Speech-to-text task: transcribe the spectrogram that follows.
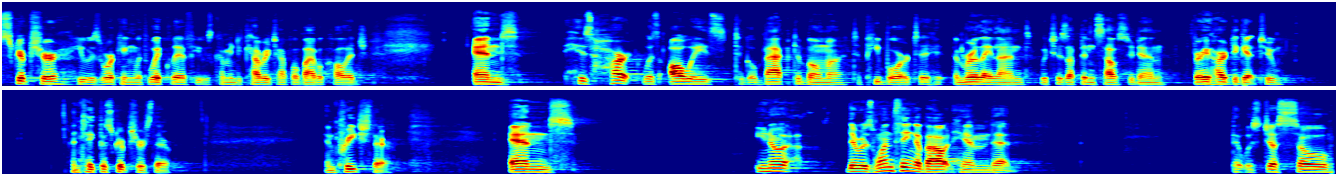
scripture. He was working with Wycliffe, he was coming to Calvary Chapel Bible College. And his heart was always to go back to Boma, to Pibor, to the Murle land, which is up in South Sudan, very hard to get to, and take the scriptures there and preach there. And, you know, there was one thing about him that that was just so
